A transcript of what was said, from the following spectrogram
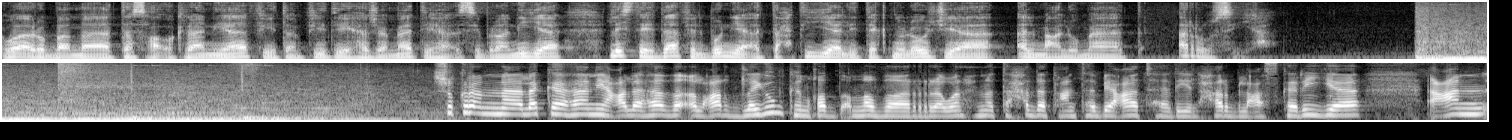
وربما تسعى أوكرانيا في تنفيذ هجماتها السبرانيه لاستهداف البنية التحتية لتكنولوجيا المعلومات الروسية. شكرا لك هاني على هذا العرض. لا يمكن غض النظر ونحن نتحدث عن تبعات هذه الحرب العسكرية عن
